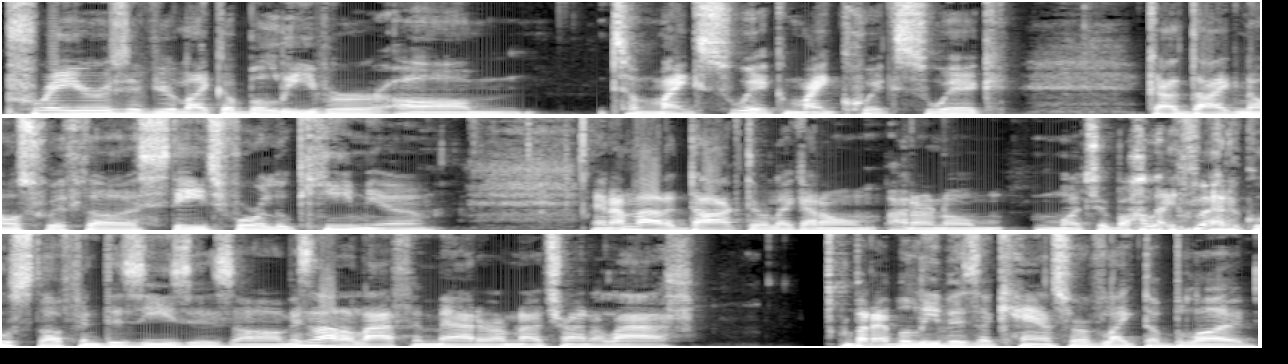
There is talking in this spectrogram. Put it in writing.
prayers if you're like a believer um, to Mike Swick. Mike Quick Swick got diagnosed with uh, stage four leukemia. And I'm not a doctor, like I don't I don't know much about like medical stuff and diseases. Um, it's not a laughing matter. I'm not trying to laugh, but I believe it's a cancer of like the blood,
